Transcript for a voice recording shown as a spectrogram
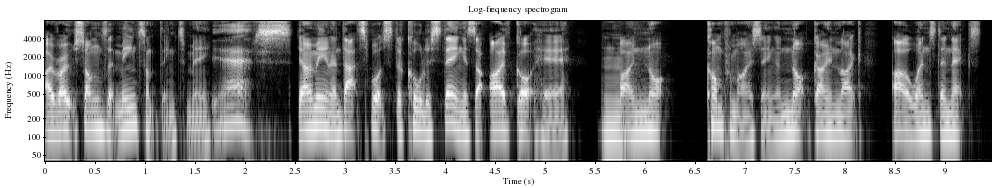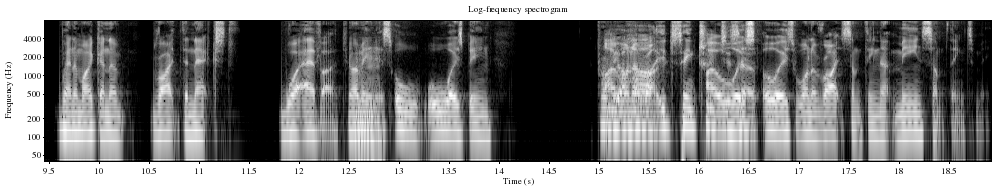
I wrote songs that mean something to me. Yes. You know what I mean? And that's what's the coolest thing is that I've got here by not compromising and not going like, oh, when's the next when am I gonna write the next whatever? Do you know what I mean? It's all always been From I your wanna heart, write- you're saying true I to always yourself. always want to write something that means something to me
